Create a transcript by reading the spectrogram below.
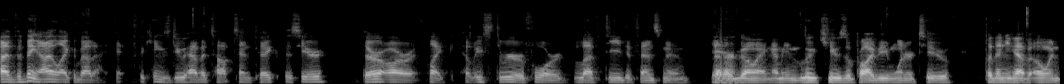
uh, the thing I like about it, if the Kings do have a top ten pick this year, there are like at least three or four lefty defensemen that Yeah. are going. I mean, Luke Hughes will probably be one or two, but then you have Owen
